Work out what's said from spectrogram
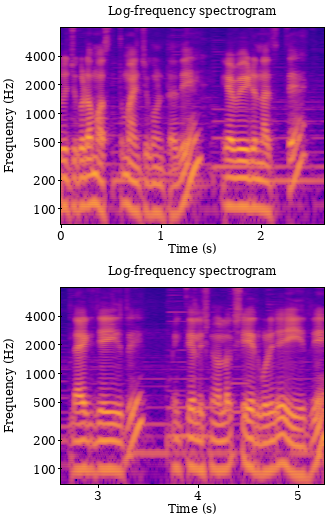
రుచి కూడా మస్తు మంచిగా ఉంటుంది ఇక వీడియో నచ్చితే లైక్ చేయర్రి. మీకు తెలిసిన వాళ్ళకి షేర్ కూడా చేయర్రి.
